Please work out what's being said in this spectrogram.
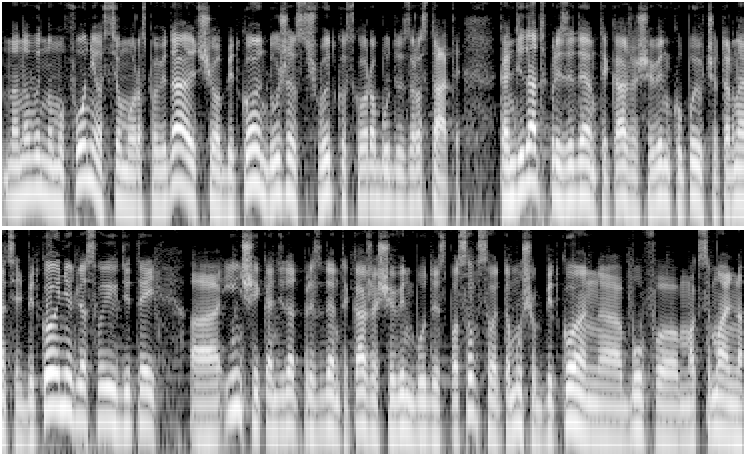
на новинному фоні ось цьому розповідають, що біткоін дуже швидко скоро буде зростати. Кандидат в президенти каже, що він купив 14 біткоїнів для своїх дітей. Інший кандидат в президенти каже, що він буде способствувати тому, щоб біткоін е, був е, максимально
